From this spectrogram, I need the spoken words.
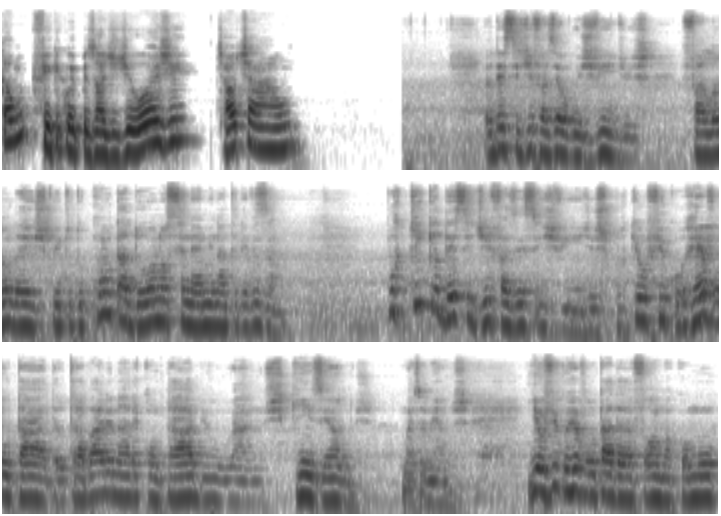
Então, fique com o episódio de hoje. Tchau, tchau. Eu decidi fazer alguns vídeos falando a respeito do contador no cinema e na televisão. Por que, que eu decidi fazer esses vídeos? Porque eu fico revoltada, eu trabalho na área contábil há uns 15 anos, mais ou menos, e eu fico revoltada da forma como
